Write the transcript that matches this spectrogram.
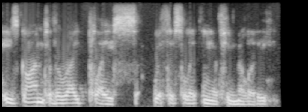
He's gone to the right place with this litany of humility.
